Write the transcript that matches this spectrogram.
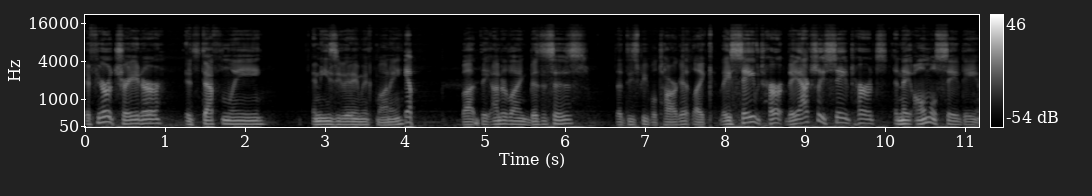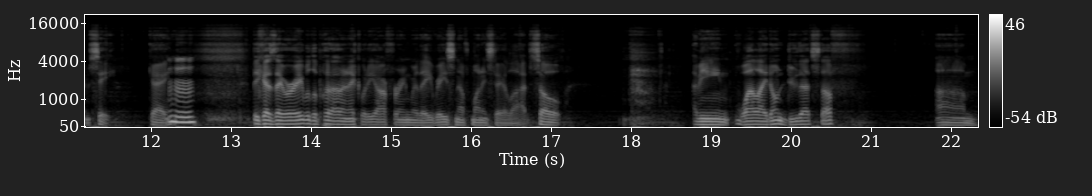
If you're a trader, it's definitely an easy way to make money. Yep. But the underlying businesses that these people target, like they saved her. they actually saved Hertz, and they almost saved AMC. Okay. Because they were able to put out an equity offering where they raised enough money to stay alive. So, I mean, while I don't do that stuff, um,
